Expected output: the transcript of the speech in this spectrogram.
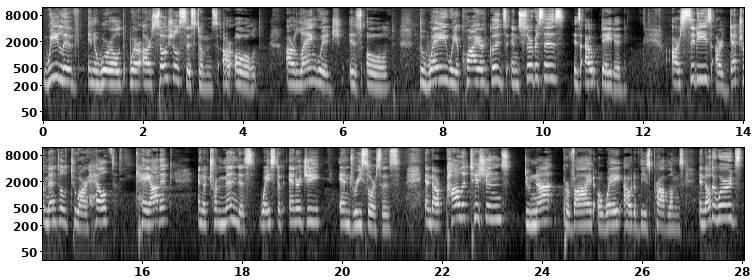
We live in a world where our social systems are old. Our language is old. The way we acquire goods and services is outdated. Our cities are detrimental to our health, chaotic, and a tremendous waste of energy and resources. And our politicians do not provide a way out of these problems. In other words,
